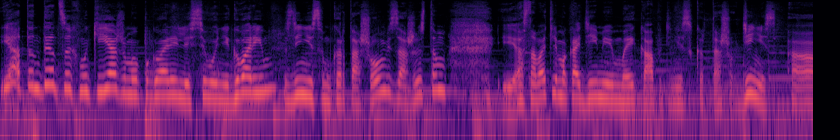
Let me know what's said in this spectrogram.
И о тенденциях макияжа мы поговорили сегодня. Говорим с Денисом Карташовым, визажистом и основателем Академии Мейкап Дениса Карташов. Денис, а,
